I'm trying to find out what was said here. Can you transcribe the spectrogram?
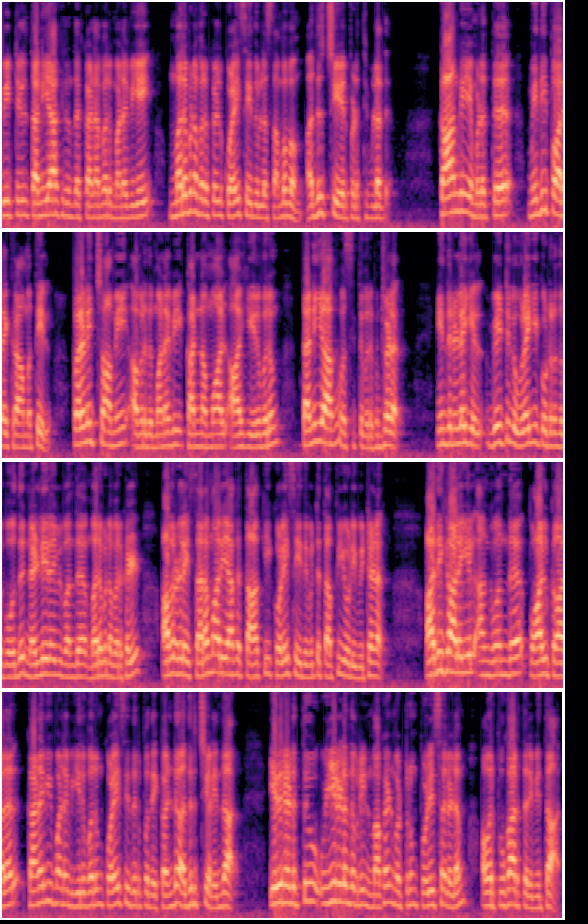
வீட்டில் தனியாக இருந்த கணவர் மனைவியை மர்ம நபர்கள் கொலை செய்துள்ள சம்பவம் அதிர்ச்சி ஏற்படுத்தியுள்ளது. காங்கேயம் அடுத்த மிதிப்பாறை கிராமத்தில் பழனிசாமி அவரது மனைவி கண்ணம்மாள் ஆகிய இருவரும் தனியாக வசித்து வருகின்றனர். இந்த நிலையில் வீட்டில் உறங்கிக் கொண்டிருந்த போது நள்ளிரவில் வந்த மர்ம நபர்கள் அவர்களை சரமாரியாக தாக்கி கொலை செய்துவிட்டு தப்பியோடிவிட்டனர். அதிகாலையில் அங்கு வந்த பால்காரர் கனவி மனைவி இருவரும் கொலை செய்திருப்பதைக் கண்டு அதிர்ச்சி அடைந்தார் இதனையடுத்து உயிரிழந்தவரின் மகள் மற்றும் போலீசாரிடம் அவர் புகார் தெரிவித்தார்.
